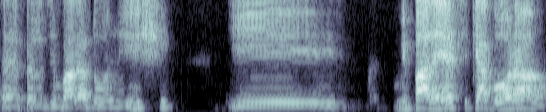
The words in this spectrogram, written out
é, pelo desembargador Nishi, e me parece que agora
